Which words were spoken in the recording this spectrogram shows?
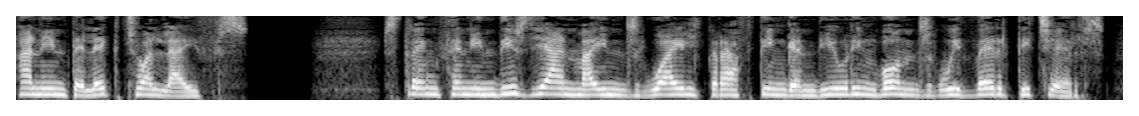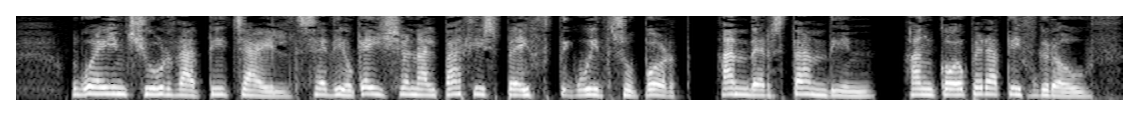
and intellectual lives strengthening these young minds while crafting enduring bonds with their teachers. We ensure that each child's educational path is paved with support, understanding, and cooperative growth.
